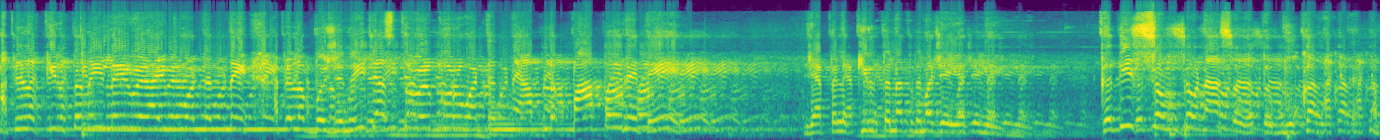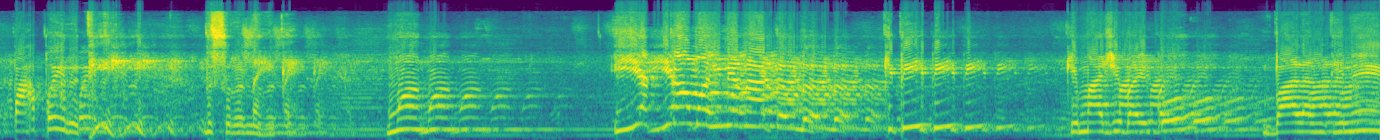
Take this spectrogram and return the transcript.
आपल्याला कीर्तनही लई वेळ ऐकू वाटत नाही. आपल्याला भजनही जास्त वेळ करू वाटत नाही. आपलं पाप आहे रे ते. जे आपल्याला कीर्तनात मजा येत नाही. कधीच संपवणं असं होतं. भूका लागतात. पाप आहे रे ते. दुसरं नाही काय मग? एका महिन्यानं आठवलं. किती? की माझी बायको बाळांतीने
